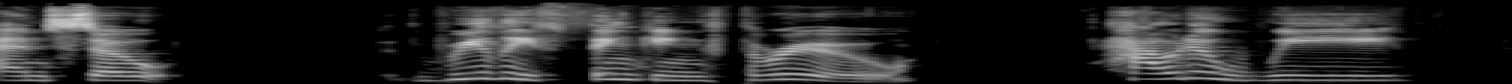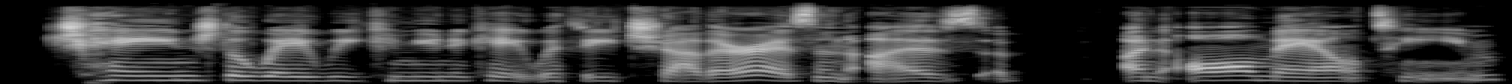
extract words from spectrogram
And so really thinking through how do we change the way we communicate with each other as an as a an all male team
